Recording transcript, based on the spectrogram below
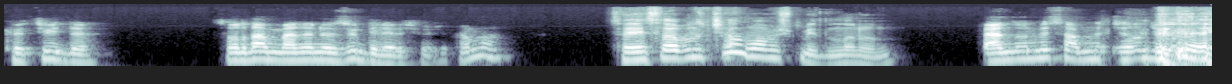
kötüydü. Sonradan benden özür diledi çocuk ama Sen hesabını çalmamış mıydın lan onun? ben de onun hesabına canım diyorum.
